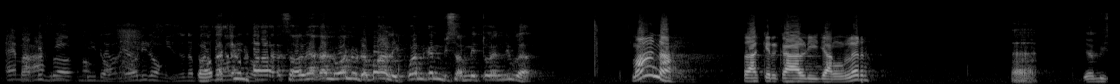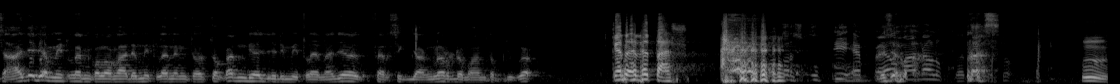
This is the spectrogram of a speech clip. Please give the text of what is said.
Eh, Tapi makasih. bro, di dong, bro, di dong. Soalnya kan, udah, soalnya kan Wan udah balik, Wan kan bisa midland juga. Mana? Terakhir kali jungler. Ya bisa aja dia midland, kalau nggak ada midland yang cocok kan dia jadi midland aja versi jungler udah mantep juga. Kan ada tas. Motor Scoopy, MPL Bisa- mana lu? Tas. Hmm.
